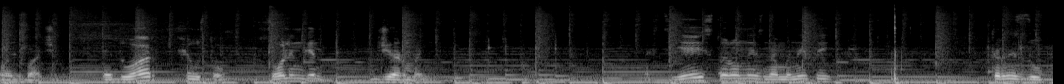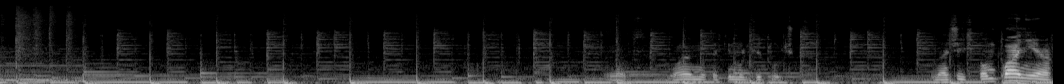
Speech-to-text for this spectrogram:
Ось бачимо. Едуард Фюстов, Солінген, Джермані. А з цієї сторони знаменитий тризуб. Маємо такий мультитульчик. Значить, компанія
